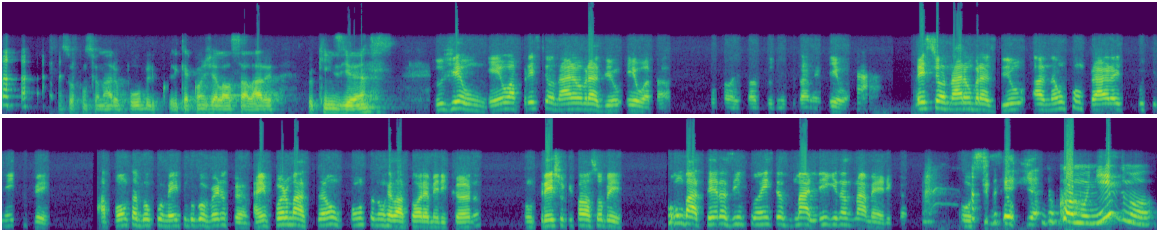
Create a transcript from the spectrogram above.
Eu sou funcionário público, ele quer congelar o salário por 15 anos. Do G1, eu a pressionaram o Brasil, eu, tá? Vou falar Estados Unidos também, eu. Pressionaram o Brasil a não comprar a Sputnik V. Aponta documento do governo Trump. A informação consta num relatório americano, um trecho que fala sobre combater as influências malignas na América. Ou seja, Do comunismo?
